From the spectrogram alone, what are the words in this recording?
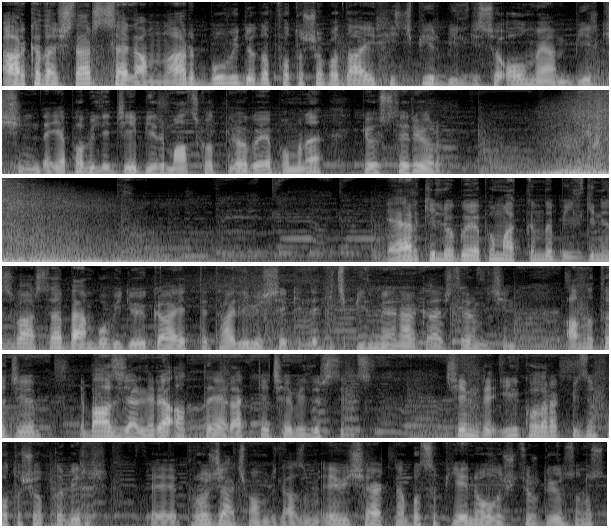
Arkadaşlar selamlar. Bu videoda Photoshop'a dair hiçbir bilgisi olmayan bir kişinin de yapabileceği bir maskot logo yapımını gösteriyorum. Eğer ki logo yapım hakkında bilginiz varsa ben bu videoyu gayet detaylı bir şekilde hiç bilmeyen arkadaşlarım için anlatacağım. E, Bazı yerlere atlayarak geçebilirsiniz. Şimdi ilk olarak bizim Photoshop'ta bir e, proje açmamız lazım. Ev işaretine basıp yeni oluştur diyorsunuz.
